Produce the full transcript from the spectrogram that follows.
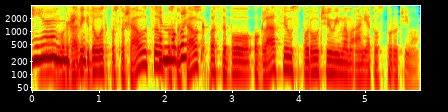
Ja, No, morda bi kdo od poslušalcev, E, mogoče- poslušalk pa se bo oglasil, sporočil in vam Anja to sporočimo.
